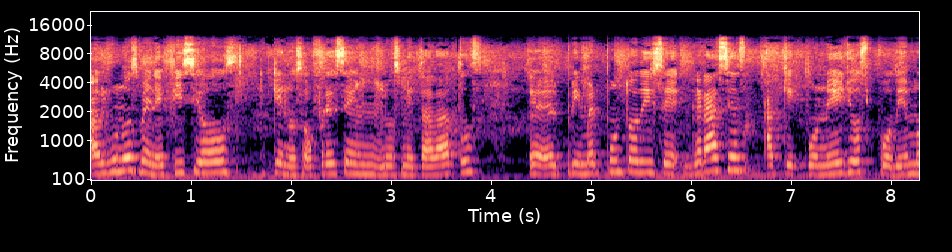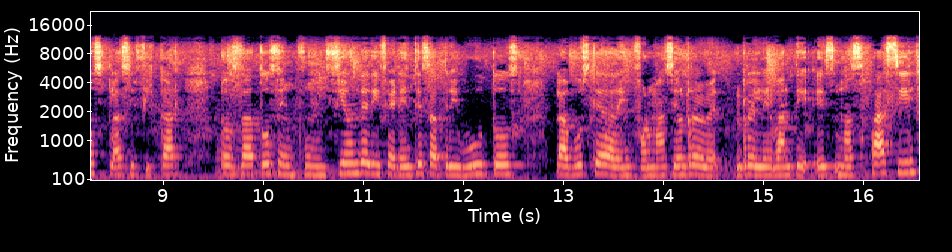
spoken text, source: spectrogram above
algunos beneficios que nos ofrecen los metadatos. El primer punto dice, gracias a que con ellos podemos clasificar los datos en función de diferentes atributos, la búsqueda de información relevante es más fácil.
